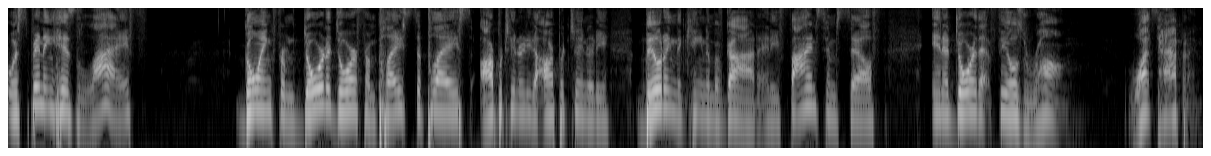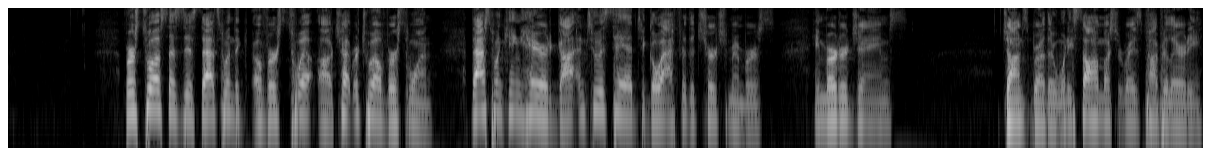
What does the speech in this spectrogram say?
was spending his life going from door to door, from place to place, opportunity to opportunity, building the kingdom of God, and he finds himself in a door that feels wrong. What's happening? Verse 12 says this. That's when the uh, verse 12, uh, chapter 12, verse 1. That's when King Herod got into his head to go after the church members. He murdered James, John's brother. When he saw how much it raised popularity,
